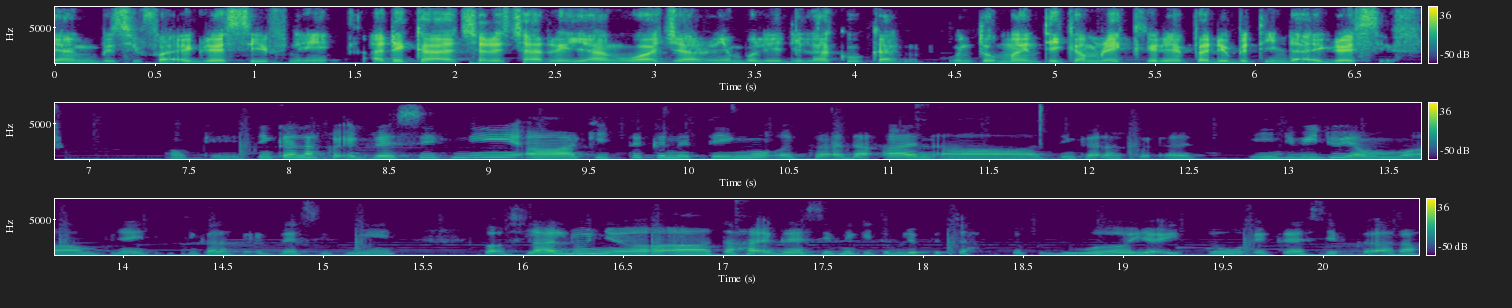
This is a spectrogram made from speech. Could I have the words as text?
yang bersifat agresif ni, adakah cara-cara yang wajar yang boleh dilakukan untuk menghentikan mereka daripada bertindak agresif? Okey, tingkah laku agresif ni uh, kita kena tengok uh, keadaan uh, tingkah laku uh, individu yang mempunyai uh, tingkah laku agresif ni. Sebab selalunya uh, tahap agresif ni kita boleh pecah ke kedua iaitu agresif ke arah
